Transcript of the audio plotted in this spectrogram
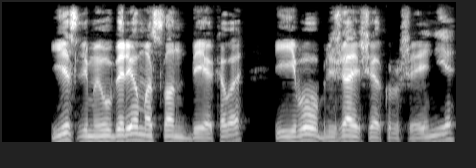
— Если мы уберем Асланбекова и его ближайшее окружение,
